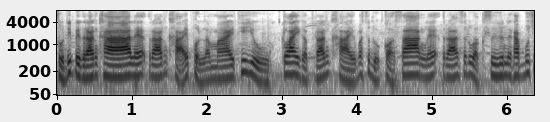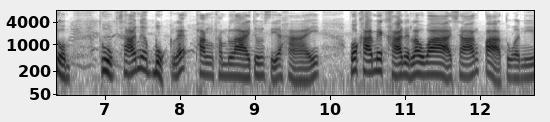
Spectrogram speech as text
ส่วนที่เป็นร้านค้าและร้านขายผลไม้ที่อยู่ใกล้กับร้านขายวัสดุก่อสร้าง และร้านสะดวกซื้อนะครับผู้ชม ถูกช้างเนี่ยบุกและพังทำลายจนเสียหาย พ่อค้าแม่ค้าเนี่ยเล่าว่าช้างป่าตัวนี้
